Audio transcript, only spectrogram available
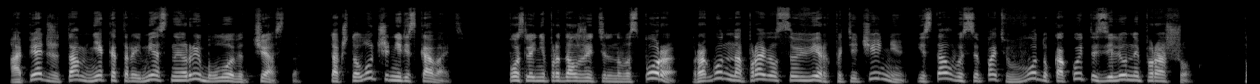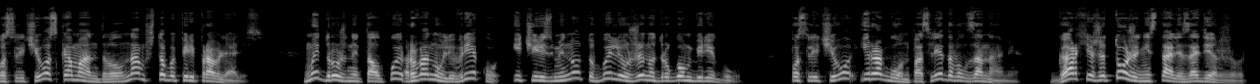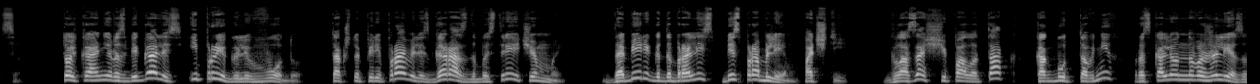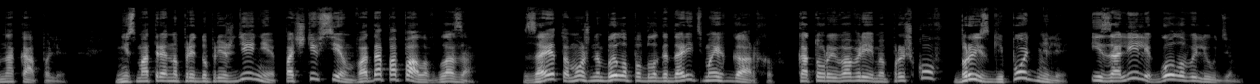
Опять же, там некоторые местные рыбу ловят часто. Так что лучше не рисковать. После непродолжительного спора Рагон направился вверх по течению и стал высыпать в воду какой-то зеленый порошок, после чего скомандовал нам, чтобы переправлялись. Мы дружной толпой рванули в реку и через минуту были уже на другом берегу, после чего и Рагон последовал за нами. Гархи же тоже не стали задерживаться. Только они разбегались и прыгали в воду, так что переправились гораздо быстрее, чем мы. До берега добрались без проблем, почти. Глаза щипало так, как будто в них раскаленного железа накапали. Несмотря на предупреждение, почти всем вода попала в глаза. За это можно было поблагодарить моих гархов, которые во время прыжков брызги подняли и залили головы людям.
